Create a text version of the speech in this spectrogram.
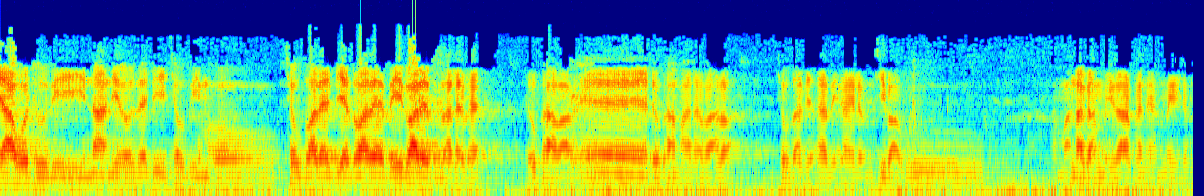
ရာဝတ္ထုသည်နာနိရောဇတိချုပ်သည်မဟုတ်ချုပ်သွားတယ်ပြည့်သွားတယ်ဘေးသွားတယ်ဆိုတာလည်းပဲဒုက္ခပါပဲဒုက္ခမှာတပါတော့ချုပ်တာပြည့်တာဘေးတာလည်းမရှိပါဘူးအမနာကမေးတာပဲနဲ့မေးတော့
